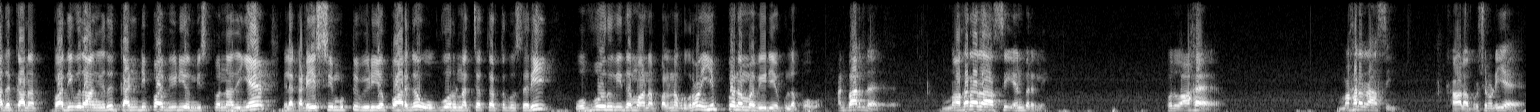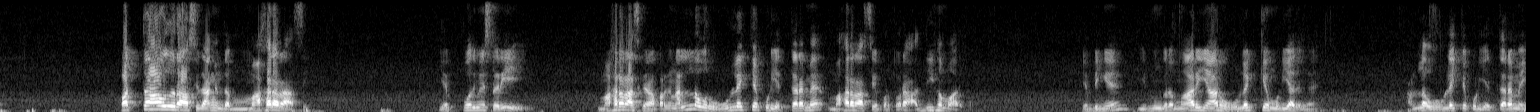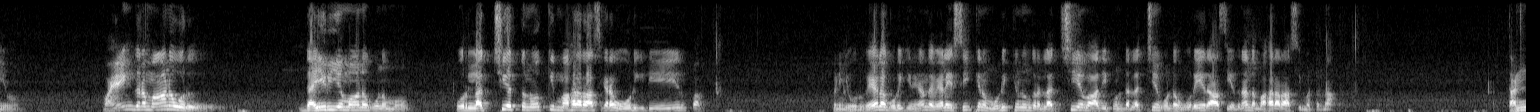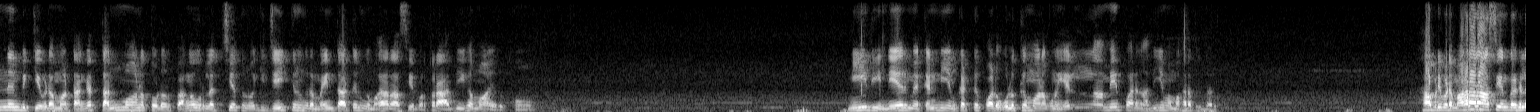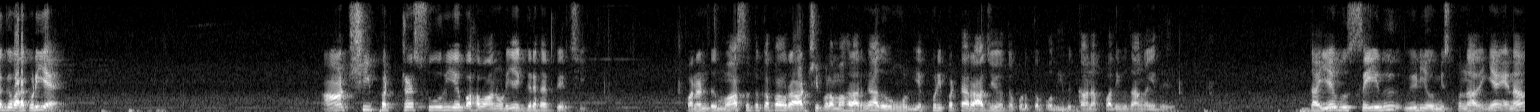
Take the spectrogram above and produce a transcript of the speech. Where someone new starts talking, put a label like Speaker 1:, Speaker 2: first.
Speaker 1: அதுக்கான பதிவு தாங்க இது கண்டிப்பா வீடியோ மிஸ் பண்ணாதீங்க. இதுல கடைசி முட்டு வீடியோ பாருங்க. ஒவ்வொரு நட்சத்திரத்துக்கும் சரி ஒவ்வொரு விதமான பலனை கொடுக்குறோம். இப்ப நம்ம வீடியோக்குள்ள போவோம். அன்பார்ந்த மகர ராசி என்பர்களே பொதுவாக மகர ராசி கால புருஷனுடைய பத்தாவது ராசி தாங்க இந்த மகர ராசி. எப்போதுமே சரி மகர ராசிக்கார பாருங்க நல்ல ஒரு உழைக்கக்கூடிய திறமை மகர ராசியை பொறுத்தவரை அதிகமாக இருக்கும். எப்படிங்க? இவங்கிற மாதிரி யாரும் உழைக்க முடியாதுங்க. நல்ல உழைக்கக்கூடிய திறமையும் பயங்கரமான ஒரு தைரியமான குணமும் ஒரு லட்சியத்தை நோக்கி மகர ராசிக்கார ஓடிக்கிட்டே இருப்பாங்க. இப்போ நீங்கள் ஒரு வேலை கொடுக்கிறீங்கன்னா அந்த வேலையை சீக்கிரம் முடிக்கணுங்கிற லட்சியவாதி கொண்ட லட்சியம் கொண்ட ஒரே ராசி எதுனா அந்த மகர ராசி மட்டும்தான். தன்னம்பிக்கை விட மாட்டாங்க தன்மானத்தோடு இருப்பாங்க. ஒரு லட்சியத்தை நோக்கி ஜெயிக்கணுங்கிற மைண்ட் தாட்டு இவங்க மகராசியை பொறுத்தவரை அதிகமாக இருக்கும். நீதி நேர்மை கண்ணியம் கட்டுப்பாடு ஒழுக்கமான குணம் எல்லாமே பாருங்கள் அதிகமாக மகரத்துக்கு தான் இருக்கும். அப்படிப்பட்ட மகராசி என்பவர்களுக்கு வரக்கூடிய ஆட்சி பெற்ற சூரிய பகவானுடைய கிரக பயிற்சி. பன்னெண்டு மாதத்துக்கு அப்புறம் ஒரு ஆட்சி பலமாகிறாருங்க. அது உங்களுக்கு எப்படிப்பட்ட ராஜயோகத்தை கொடுக்க போகுது? இதுக்கான பதிவு தாங்க இது. தயவு செய்து வீடியோ மிஸ் பண்ணாதீங்க. ஏன்னா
